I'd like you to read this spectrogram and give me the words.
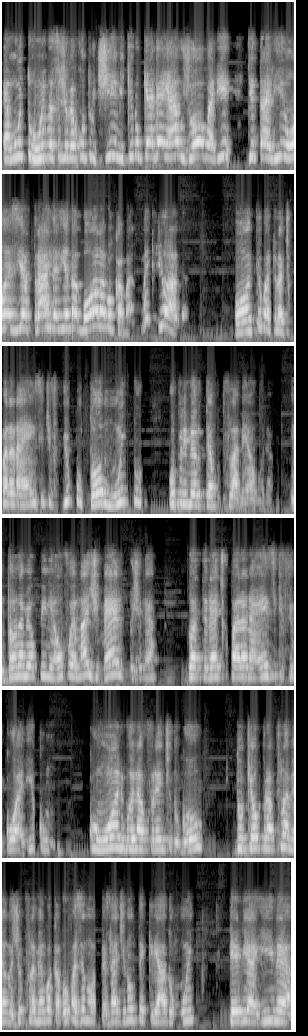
É muito ruim você jogar contra um time que não quer ganhar o jogo ali, que tá ali 11 atrás da linha da bola, meu camarada. Como é que joga? Ontem o Atlético Paranaense dificultou muito o primeiro tempo do Flamengo, né? Então, na minha opinião, foi mais méritos, né, do Atlético Paranaense que ficou ali com, com o ônibus na frente do gol do que o próprio Flamengo. Achei que o Flamengo acabou fazendo, apesar de não ter criado muito, teve aí, né?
